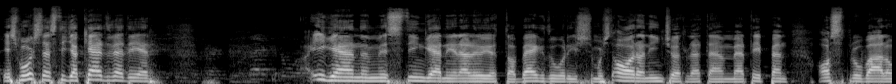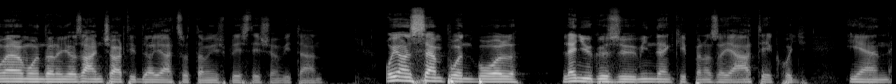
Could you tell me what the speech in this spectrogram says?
és most ezt így a kedvedér... Igen, Stingernél előjött a backdoor is, most arra nincs ötletem, mert éppen azt próbálom elmondani, hogy az Uncharted-del játszottam én is Playstation vitán. Olyan szempontból lenyűgöző mindenképpen az a játék, hogy ilyen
